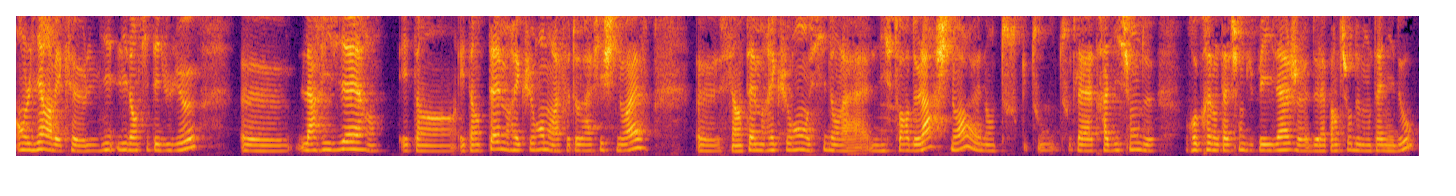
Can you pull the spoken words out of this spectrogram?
en lien avec l'identité du lieu, la rivière est un est un thème récurrent dans la photographie chinoise. Euh, c'est un thème récurrent aussi dans l'histoire de l'art chinois, dans tout, toute la tradition de représentation du paysage de la peinture de montagne et d'eau.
